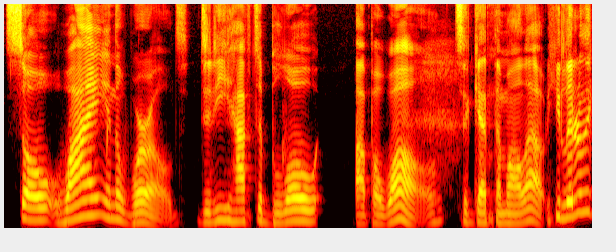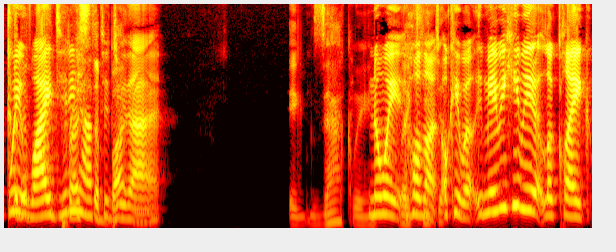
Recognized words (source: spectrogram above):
So why in the world did he have to blow up a wall to get them all out? He literally could Wait, why did he have to do that? exactly. No, wait, Like, hold on. okay, well, maybe he made it look like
